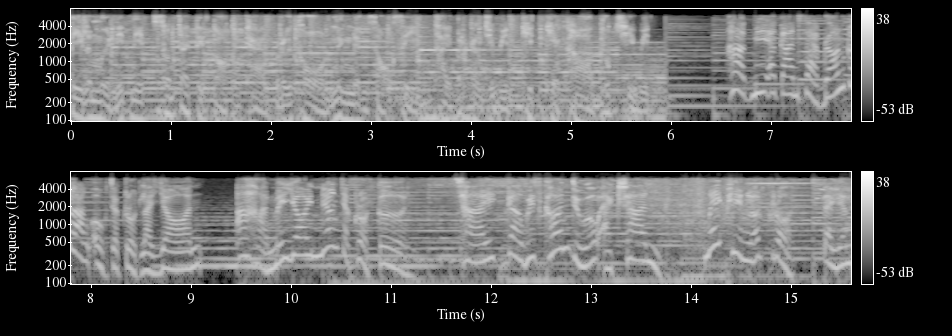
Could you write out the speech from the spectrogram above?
ปีละหมื่นนิดๆสนใจติดต่อตัวแทนหรือโทร 1124 ไทยประกันชีวิตคิดเคียงข้างทุกชีวิต หากมีอาการแสบร้อนกลางอกจากกรดไหลย้อน อาหารไม่ย่อยเนื่องจากกรดเกิน ใช้กาวิสคอนดูอัลแอคชั่นไม่เพียงลดกรด แต่ยัง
